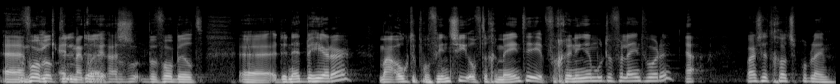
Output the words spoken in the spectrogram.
bijvoorbeeld, en mijn collega's. De, bijvoorbeeld de netbeheerder. Maar ook de provincie of de gemeente, vergunningen moeten verleend worden. Ja. Waar zit het grootste probleem?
